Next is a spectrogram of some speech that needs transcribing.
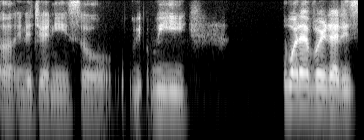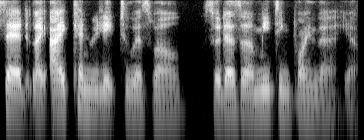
uh, in the journey. So we, we whatever that is said like i can relate to as well. So there's a meeting point there yeah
